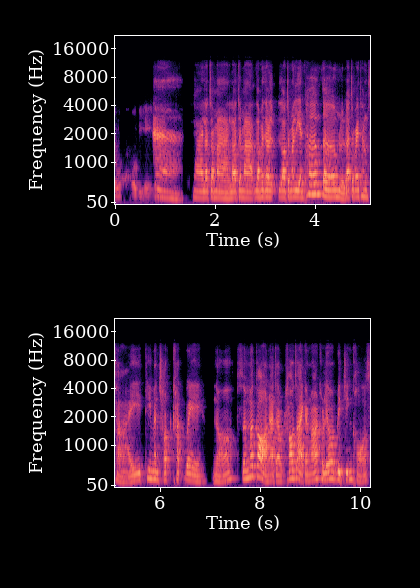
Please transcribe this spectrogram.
ตัว OBA อ่า ใช่เราจะมาเราจะมาเราจะเราจะมาเรียนเพิ่มเติม หรือเราจะไปทางสายที่มัน shortcut way เนาะซึ่งเมื่อก่อนอาจจะเข้าใจกันว่าเขาเรียกว่า bridging course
